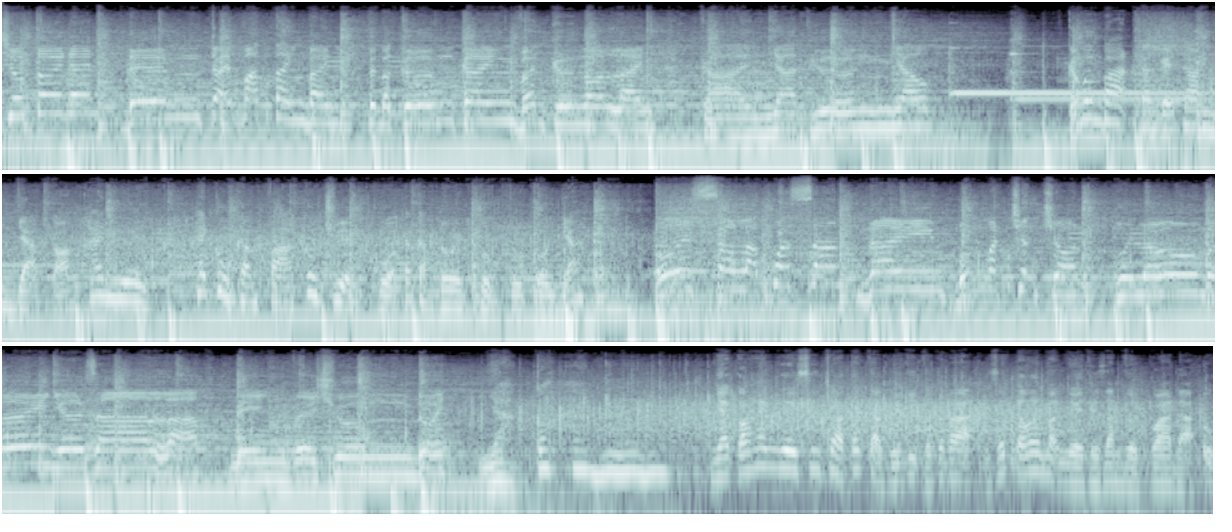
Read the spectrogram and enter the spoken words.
chiều tối đến đêm cãi bát tanh bành vậy mà cơm canh vẫn cứ ngon lành cả nhà thương nhau Cảm ơn bạn đang ghé thăm nhà có hai người. Hãy cùng khám phá câu chuyện của các cặp đôi cùng tu cô nhé. Ôi sao lạ quá sáng nay, bốn mắt trợn tròn, hồi lâu mới nhớ ra là mình về chung đôi nhà có hai người. Nhà có hai người, xin chào tất cả quý vị và các bạn. Rất cảm ơn mọi người, thời gian vừa qua đã ủng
